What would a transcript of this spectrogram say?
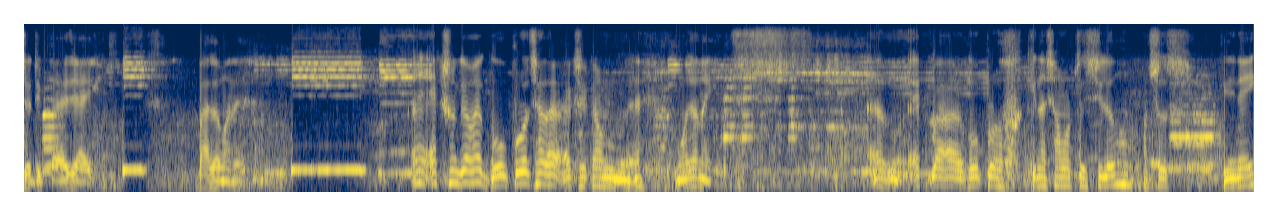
যদি পাওয়া যায়, ভালো মানে। অ্যাকশন গেমে গোপ্রো ছাড়া অ্যাকশন গেম মজা নাই। একবার গোপ্রো কেনার সামর্থ্য ছিল আফসোস কিনি নাই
